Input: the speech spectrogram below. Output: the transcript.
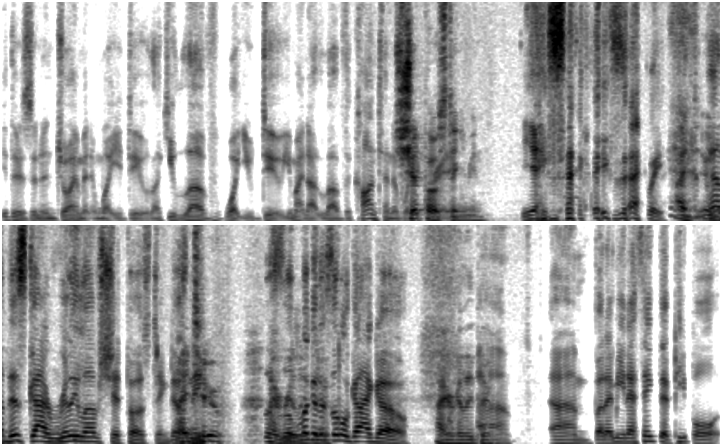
there's an enjoyment in what you do. Like you love what you do. You might not love the content of shit posting you mean Yeah, exactly, exactly. I do. Yeah, this guy really loves shit posting, doesn't he? do I really look at this little guy go. i really do Um, um, but I mean, I think that people,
